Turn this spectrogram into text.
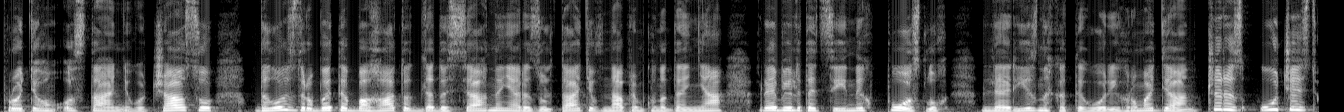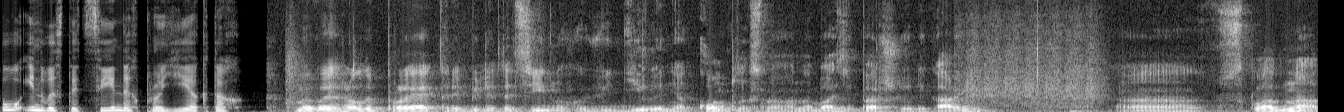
протягом останнього часу вдалося зробити багато для досягнення результатів напрямку надання реабілітаційних послуг для різних категорій громадян через участь у інвестиційних проєктах. Ми виграли проект реабілітаційного відділення комплексного на базі першої лікарні. Е, Складна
